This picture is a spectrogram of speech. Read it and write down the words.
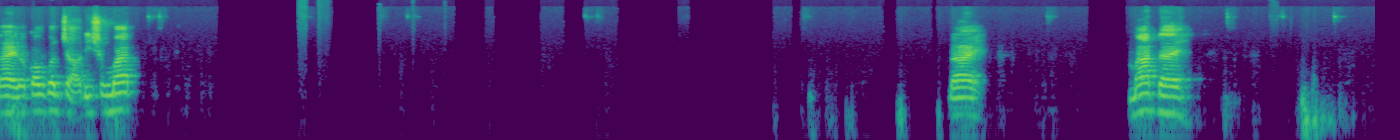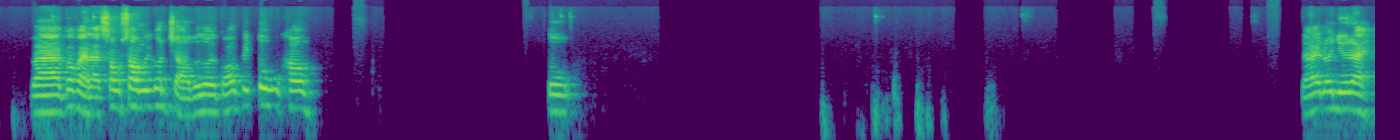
Đây, nó có một con trở đi xuống mát. Đây. Mát đây. Và có phải là song song với con trở vừa rồi có cái tụ không? Tụ. Đấy, nó như này.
